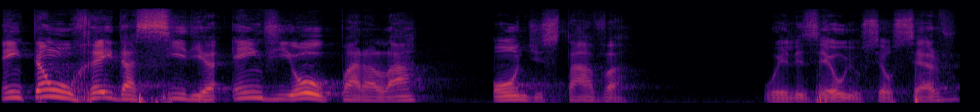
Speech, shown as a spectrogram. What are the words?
então o rei da Síria enviou para lá onde estava o Eliseu e o seu servo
